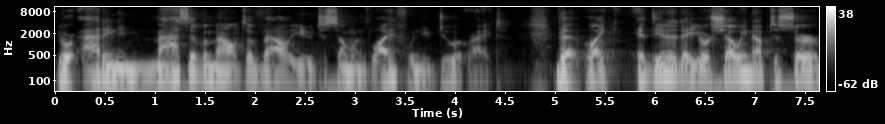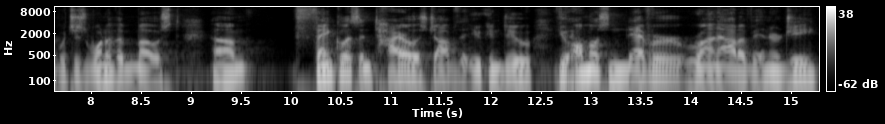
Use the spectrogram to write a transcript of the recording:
you're adding a massive amount of value to someone's life when you do it right that like at the end of the day you're showing up to serve which is one of the most um, thankless and tireless jobs that you can do you almost never run out of energy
